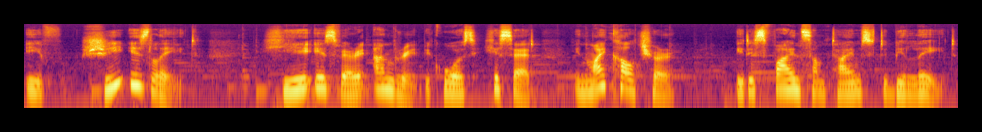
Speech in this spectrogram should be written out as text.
if she is late, he is very angry because he said, in my culture, it is fine sometimes to be late.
